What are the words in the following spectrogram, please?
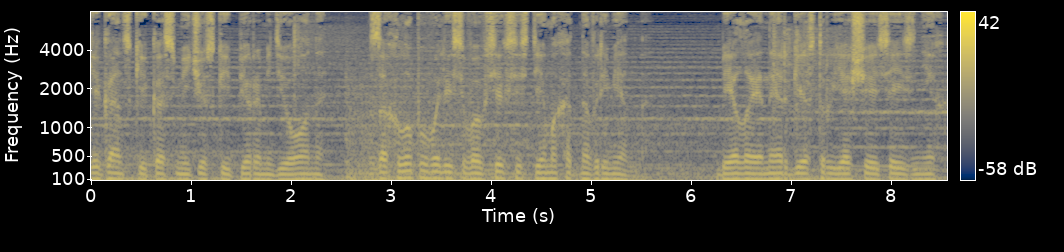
Гигантские космические пирамидионы захлопывались во всех системах одновременно. Белая энергия, струящаяся из них,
